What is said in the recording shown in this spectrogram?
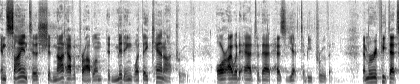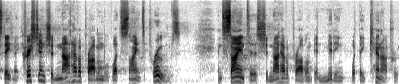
and scientists should not have a problem admitting what they cannot prove. Or I would add to that, has yet to be proven. Let me repeat that statement. Christians should not have a problem with what science proves and scientists should not have a problem admitting what they cannot prove.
